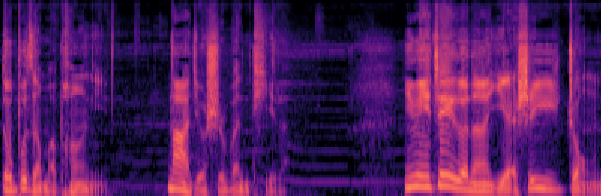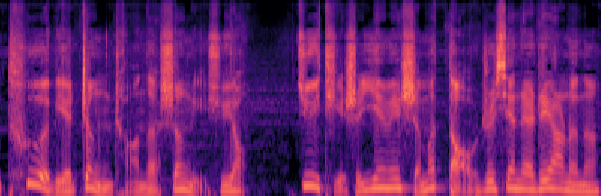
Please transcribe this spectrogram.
都不怎么碰你，那就是问题了。因为这个呢也是一种特别正常的生理需要。具体是因为什么导致现在这样的呢？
